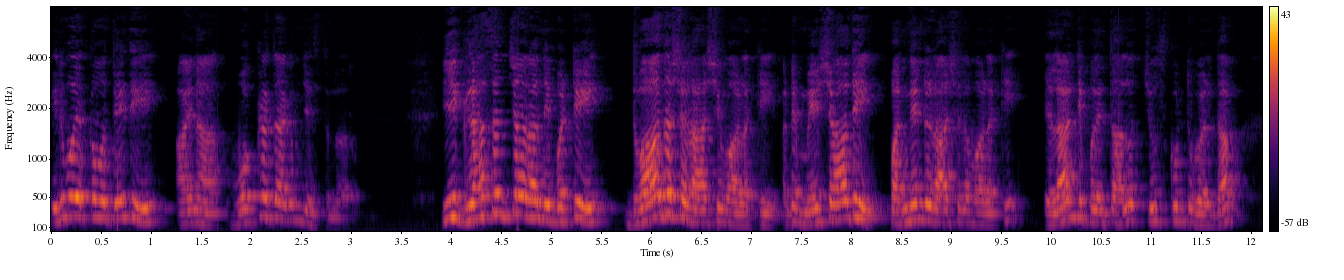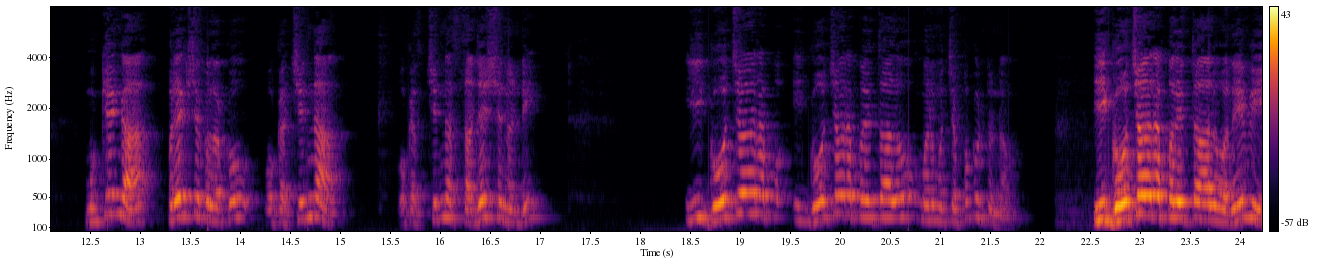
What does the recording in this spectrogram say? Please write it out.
ఇరవై ఒక్కవ తేదీ ఆయన వక్రత్యాగం చేస్తున్నారు. ఈ గ్రహ సంచారాన్ని బట్టి ద్వాదశ రాశి వాళ్ళకి అంటే మేషాది పన్నెండు రాశుల వాళ్ళకి ఎలాంటి ఫలితాలు చూసుకుంటూ వెళ్దాం. ముఖ్యంగా ప్రేక్షకులకు ఒక చిన్న ఒక చిన్న సజెషన్ అండి. ఈ గోచార ఈ గోచార ఫలితాలు మనము చెప్పుకుంటున్నాం. ఈ గోచార ఫలితాలు అనేవి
